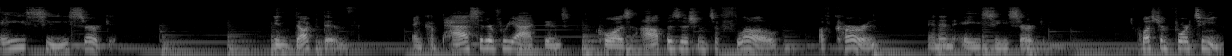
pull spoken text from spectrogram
AC circuit? Inductive and capacitive reactance cause opposition to flow of current in an AC circuit. Question 14.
